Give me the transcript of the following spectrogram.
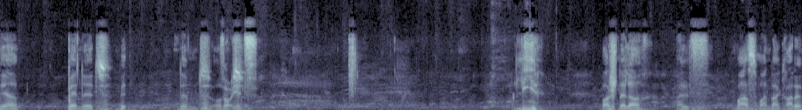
Der Bennett mitnimmt und So, jetzt. Lee war schneller als Maßmann da gerade.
